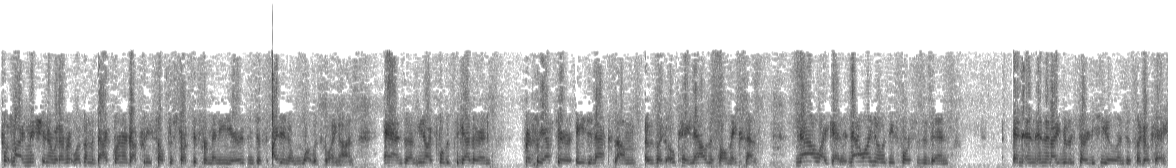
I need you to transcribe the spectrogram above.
put my mission or whatever it was on the back burner. Got pretty self-destructive for many years, and just I didn't know what was going on. And um, you know, I pulled it together, and especially after Agent X, um, I was like, okay, now this all makes sense. Now I get it. Now I know what these forces have been. And, and, and then I really started to heal and just like, okay,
